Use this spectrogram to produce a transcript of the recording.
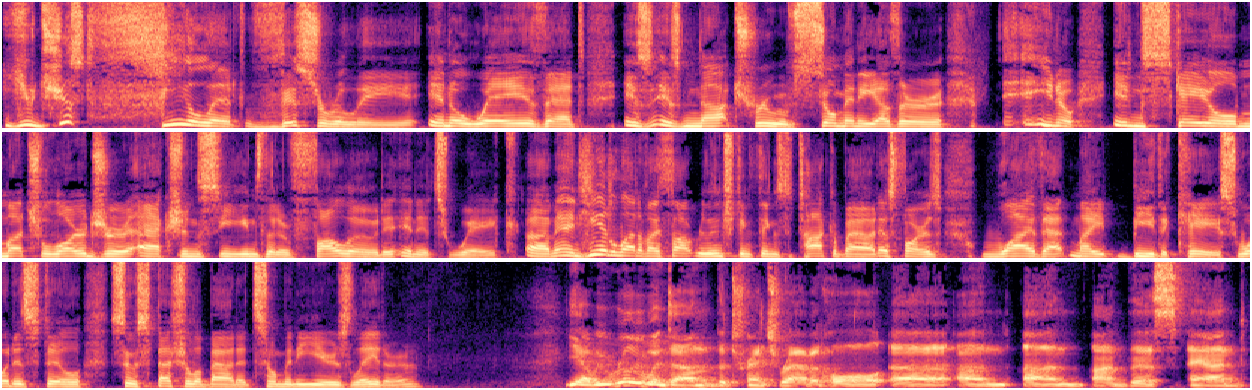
you just feel it viscerally in a way that is is not true of so many other you know in scale much larger action scenes that have followed in its wake. Um, and he had a lot of i thought really interesting things to talk about as far as why that might be the case what is still so special about it so many years later yeah, we really went down the trench rabbit hole uh, on on on this, and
